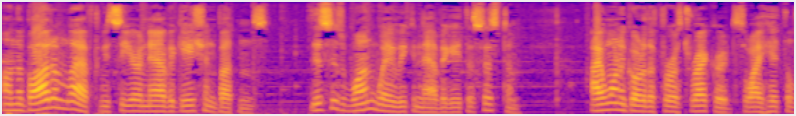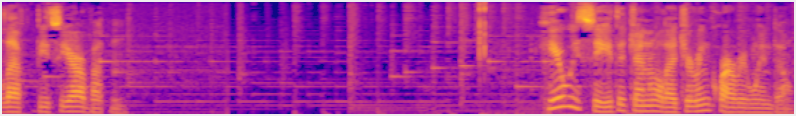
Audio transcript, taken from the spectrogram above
On the bottom left we see our navigation buttons. This is one way we can navigate the system. I want to go to the first record, so I hit the left VCR button. Here we see the General Ledger Inquiry window.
